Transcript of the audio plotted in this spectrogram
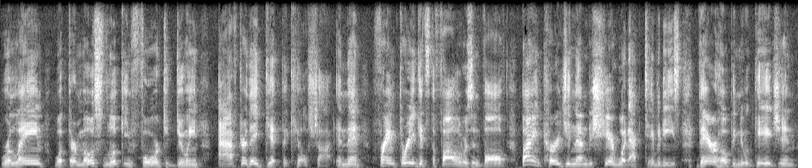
relaying what they're most looking forward to doing after they get the kill shot. And then frame three gets the followers involved by encouraging them to share what activities they're hoping to engage in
